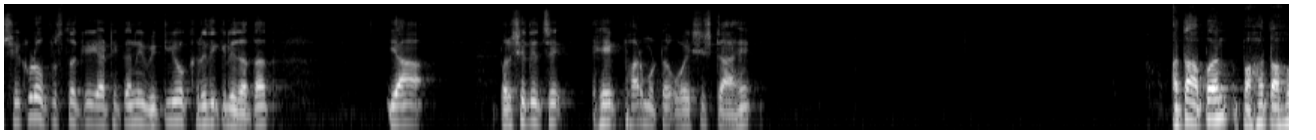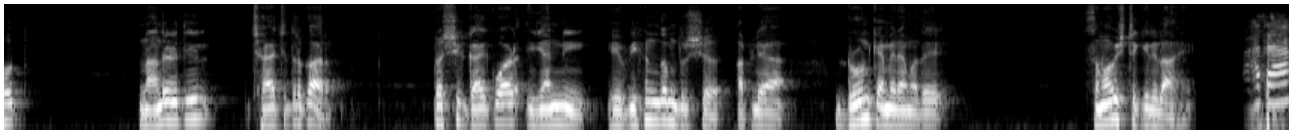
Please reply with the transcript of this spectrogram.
शेकडो पुस्तके या ठिकाणी विकली व खरेदी केली जातात. या परिषदेचे हे एक फार मोठं वैशिष्ट्य आहे. आता आपण पाहत आहोत नांदेड येथील छायाचित्रकार प्रशिक गायकवाड यांनी हे विहंगम दृश्य आपल्या ड्रोन कॅमेऱ्यामध्ये समाविष्ट केलेलं आहे. पाहत रहा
